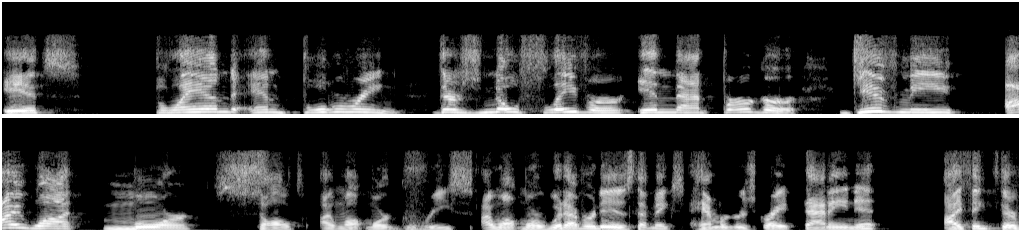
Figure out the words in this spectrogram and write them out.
It's bland and boring. There's no flavor in that burger. Give me, I want more salt. I want more grease. I want more whatever it is that makes hamburgers great. That ain't it. I think they're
